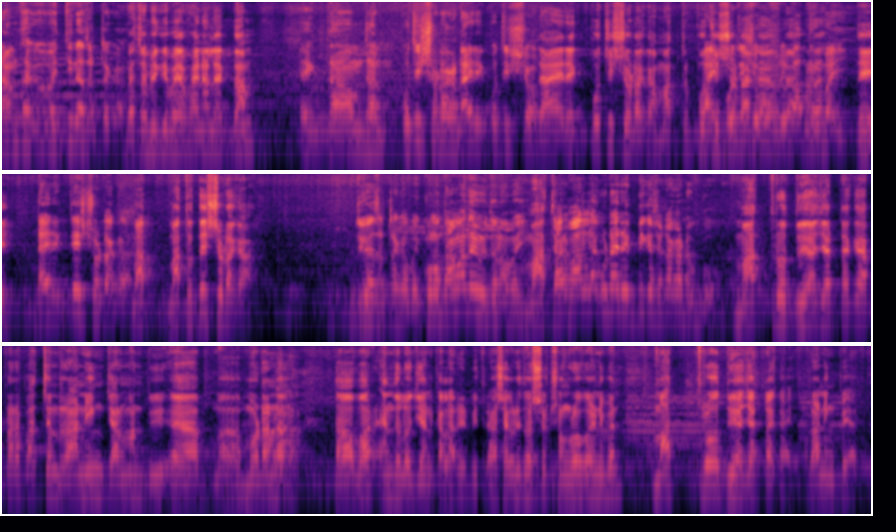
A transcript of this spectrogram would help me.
দাম থাকবে ভাই তিন হাজার টাকা। বেচা বিক্রি ভাইয়া ফাইনাল একদম। একদম যান পঁচিশশো টাকা ডাইরেক্ট পঁচিশশো। ডাইরেক্ট পঁচিশশো টাকা মাত্র পঁচিশশো টাকা ভাই। জি। ডাইরেক্ট তেইশশো টাকা। মাত- মাত্র তেইশশো টাকা। দুই হাজার টাকা ভাই কোনো দামাদামি হইতো না ভাই। চার ভালো লাগবে ডাইরেক্ট বিকাশে টাকা ঢুকবো। মাত্র দুই হাজার টাকায় আপনারা পাচ্ছেন রানিং জার্মান মডার্না তাও আবার অ্যান্ডোলজিয়ান কালারের ভিতরে। আশা করি দর্শক সংগ্রহ করে নেবেন। মাত্র দুই হাজার টাকায় রানিং পেয়ার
